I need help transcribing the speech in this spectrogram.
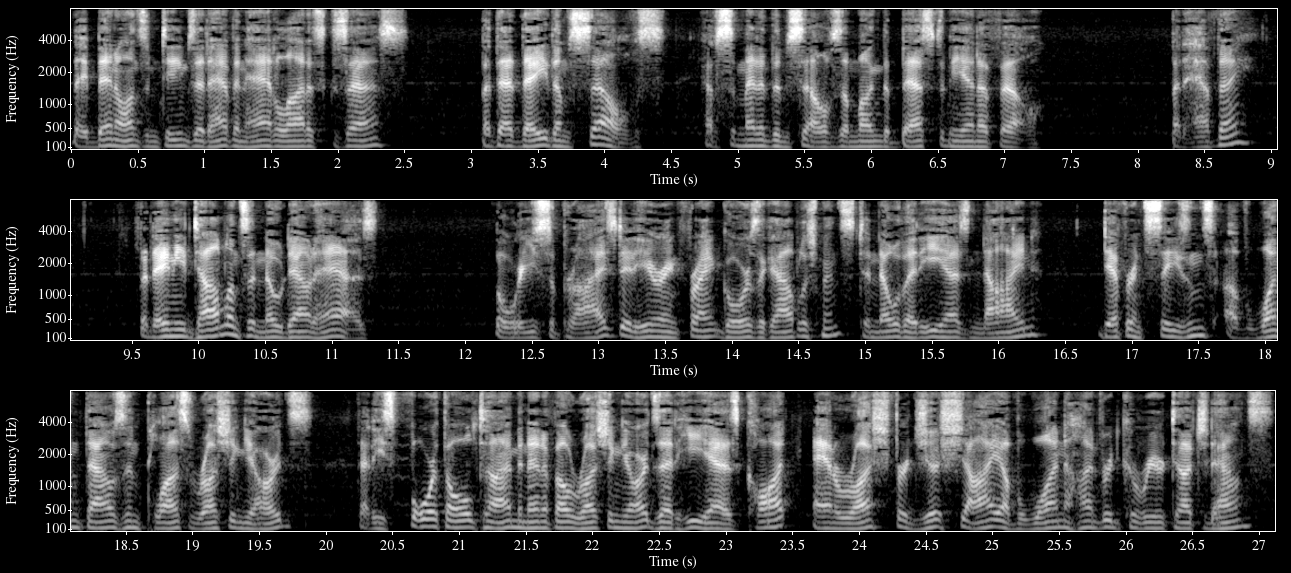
They've been on some teams that haven't had a lot of success, but that they themselves have cemented themselves among the best in the NFL. But have they? LaDainian Tomlinson no doubt has. But were you surprised at hearing Frank Gore's accomplishments to know that he has nine different seasons of 1,000 plus rushing yards? That he's fourth all time in NFL rushing yards, that he has caught and rushed for just shy of 100 career touchdowns?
